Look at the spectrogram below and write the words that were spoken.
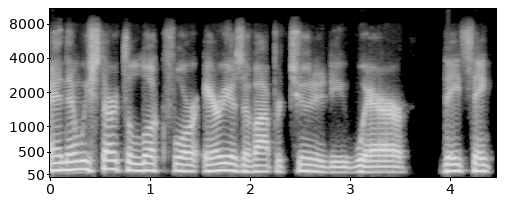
And then we start to look for areas of opportunity where they think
